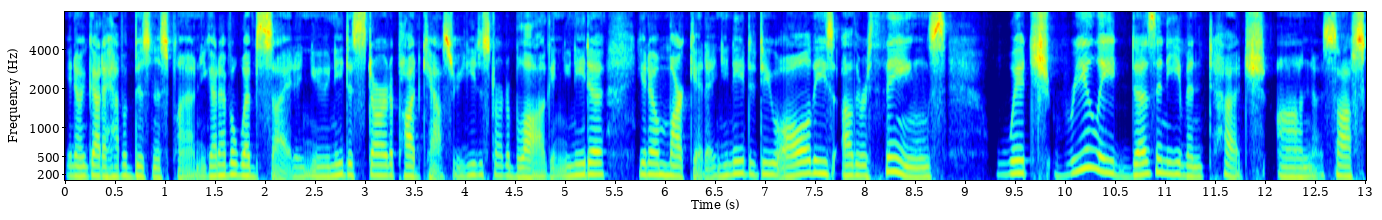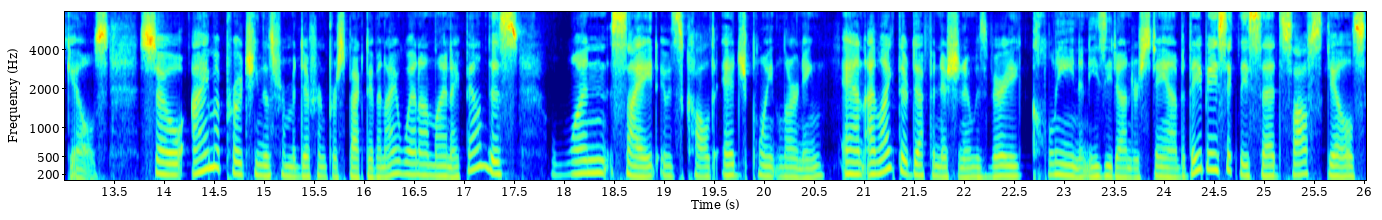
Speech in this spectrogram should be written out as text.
you know you got to have a business plan you got to have a website and you need to start a podcast or you need to start a blog and you need to you know market and you need to do all these other things which really doesn't even touch on soft skills. So I'm approaching this from a different perspective. And I went online, I found this one site. It was called EdgePoint Learning. And I liked their definition. It was very clean and easy to understand. But they basically said soft skills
